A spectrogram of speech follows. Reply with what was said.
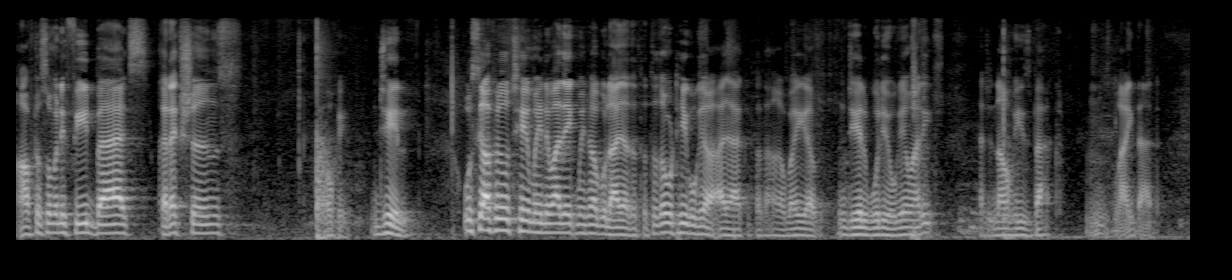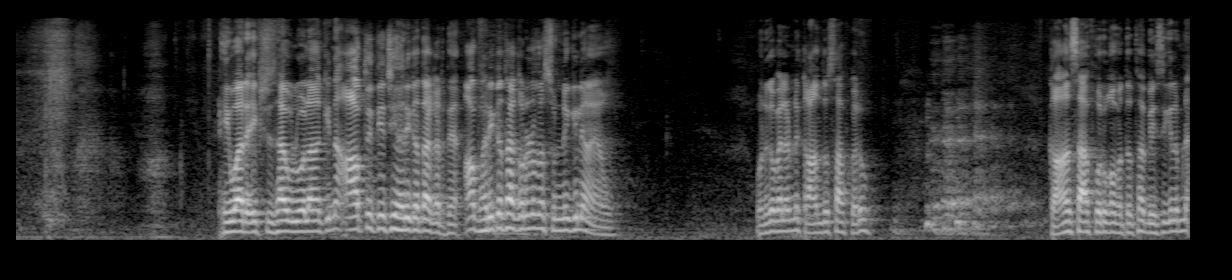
After so many feedbacks corrections okay jail उसके बाद फिर वो छः महीने बाद, एक महीने बाद बुलाया जाता था तो वो ठीक हो गया, आ जाया करता था। भाई, अब जेल पूरी हो गई हमारी। Now he is back like that एक बार एक साहब बोला कि ना, आप तो इतनी अच्छी हरी कथा करते हैं। आप हरी कथा करो ना, मैं सुनने के लिए आया हूँ। उनका पहले अपने कान तो साफ़ करो। कान साफ़ करो का मतलब था बेसिकली अपने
